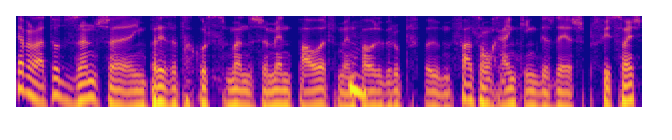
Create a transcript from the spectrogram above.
É verdade, todos os anos a empresa de recursos humanos, a Manpower, Manpower hum. Group, faz um ranking das 10 profissões.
